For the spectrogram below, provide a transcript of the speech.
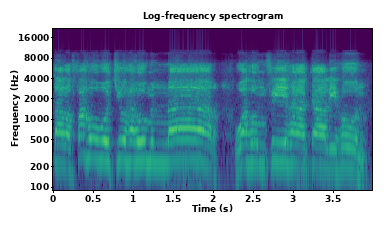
تَلْفَحُ وُجُوهَهُمُ النَّارُ وَهُمْ فِيهَا كَالِحُونَ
